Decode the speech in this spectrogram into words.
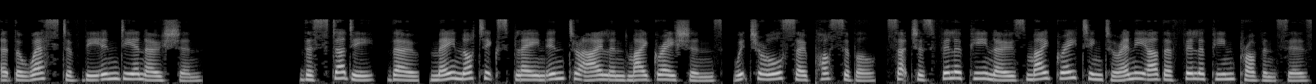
at the west of the Indian Ocean. The study, though, may not explain inter-island migrations, which are also possible, such as Filipinos migrating to any other Philippine provinces.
